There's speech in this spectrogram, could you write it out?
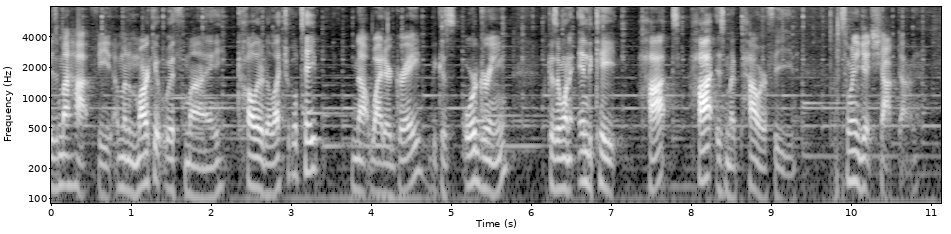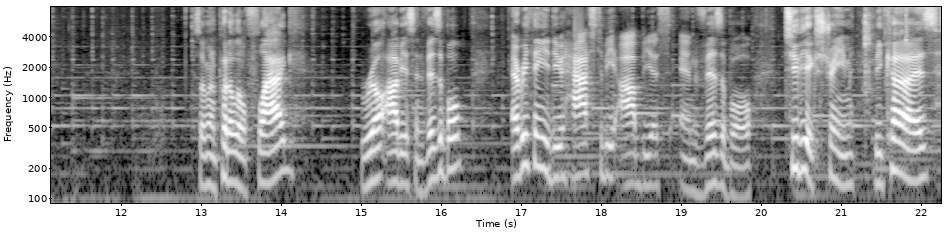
is my hot feed. I'm gonna mark it with my colored electrical tape, not white or gray, because or green, because I wanna indicate hot. Hot is my power feed. So when you get shocked on. So I'm gonna put a little flag, real obvious and visible. Everything you do has to be obvious and visible to the extreme because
